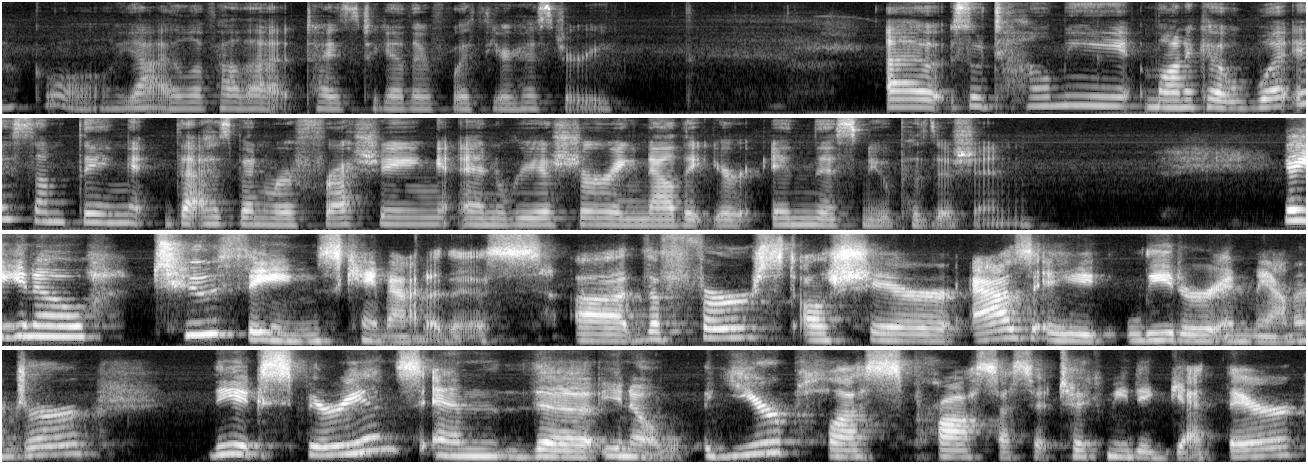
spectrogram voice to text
Oh, cool. Yeah, I love how that ties together with your history. Uh, so tell me, Monica, what is something that has been refreshing and reassuring now that you're in this new position? Yeah, you know, two things came out of this. Uh, the first I'll share as a leader and manager, the experience and the you know year plus process it took me to get there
